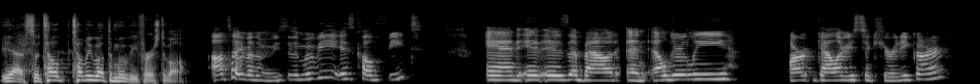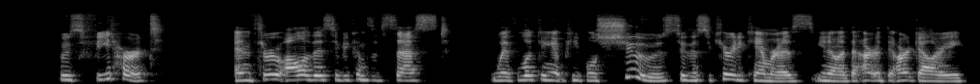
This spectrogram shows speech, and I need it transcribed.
Yeah. So tell tell me about the movie first of all. I'll tell you about the movie. So the movie is called Feet, and it is about an elderly art gallery security guard whose feet hurt, and through all of this, he becomes obsessed with looking at people's shoes through the security cameras, you know, at the art at the art gallery,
